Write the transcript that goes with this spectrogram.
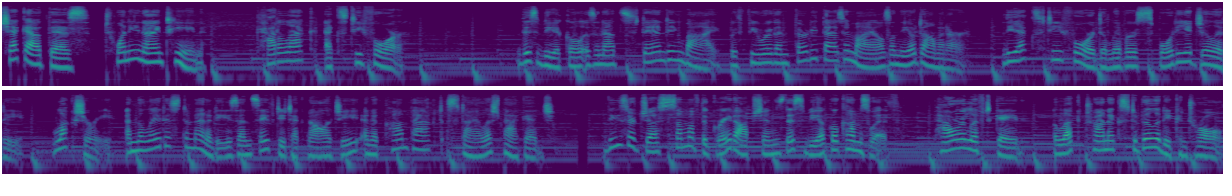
Check out this 2019 Cadillac XT4. This vehicle is an outstanding buy with fewer than 30,000 miles on the odometer. The XT4 delivers sporty agility, luxury, and the latest amenities and safety technology in a compact, stylish package. These are just some of the great options this vehicle comes with. Power liftgate, electronic stability control,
